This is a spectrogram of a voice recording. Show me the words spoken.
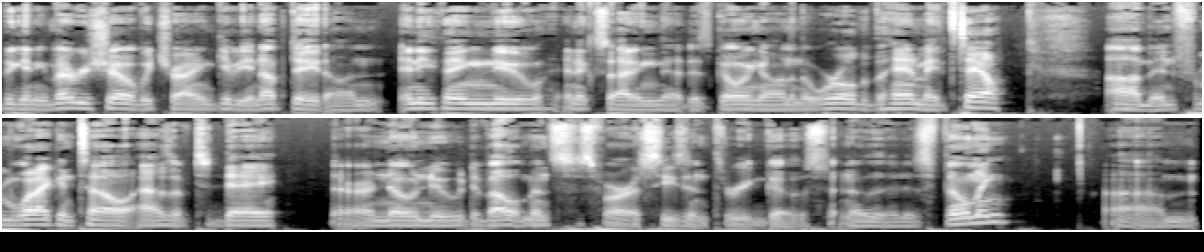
beginning of every show, we try and give you an update on anything new and exciting that is going on in the world of The Handmaid's Tale. Um, and from what I can tell, as of today, there are no new developments as far as season three goes. I know that it is filming. Um,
